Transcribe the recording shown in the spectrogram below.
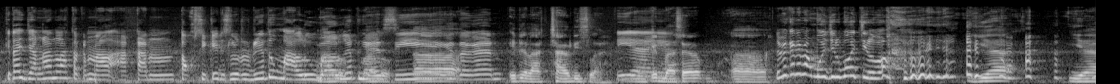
Kita janganlah terkenal akan toksiknya di seluruh dunia tuh malu, banget nggak malu. sih, Eh, gitu kan? inilah childish lah Iya, mungkin iya. bahasanya eh, Tapi kan emang bocil-bocil bang. Iya, ya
